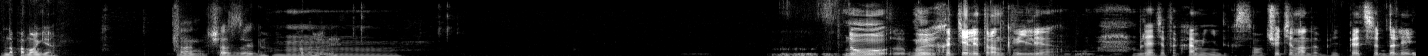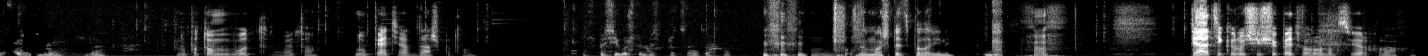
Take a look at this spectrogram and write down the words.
На поноге. А, сейчас зайду. Подожди. Ну, мы хотели транквили. Блять, это камень не достал. Че тебе надо, блядь? 5 сердолей? Да. Ну потом вот это. Ну 5 и отдашь потом. Спасибо, что без процентов. Ну, может, пять с половиной. 5 и, короче, еще 5 воронок сверху, нахуй.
